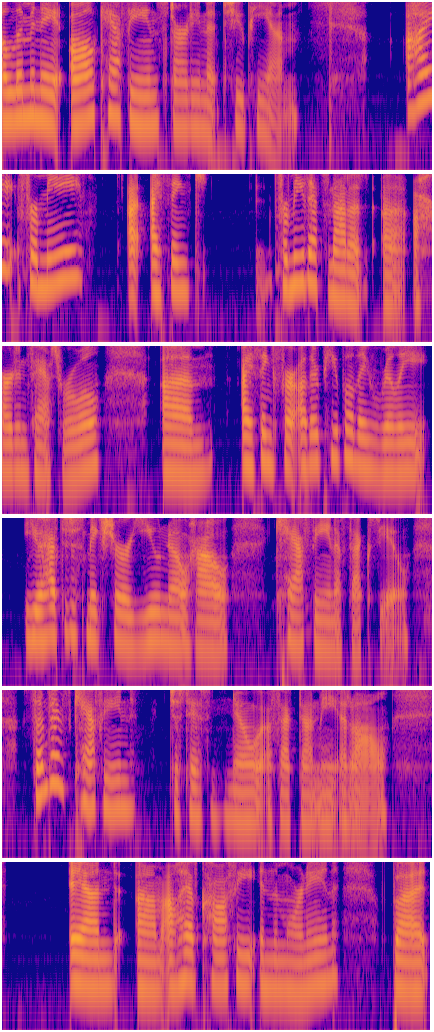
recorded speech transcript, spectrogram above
eliminate all caffeine starting at 2 p.m. I, for me, I, I think for me, that's not a, a, a hard and fast rule. Um, I think for other people, they really, you have to just make sure you know how caffeine affects you. Sometimes caffeine just has no effect on me at all. And um, I'll have coffee in the morning, but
